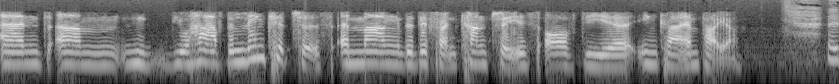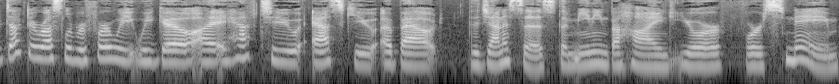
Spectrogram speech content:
and um, you have the linkages among the different countries of the uh, Inca Empire. Uh, Dr. Rossler, before we, we go, I have to ask you about the genesis, the meaning behind your first name,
